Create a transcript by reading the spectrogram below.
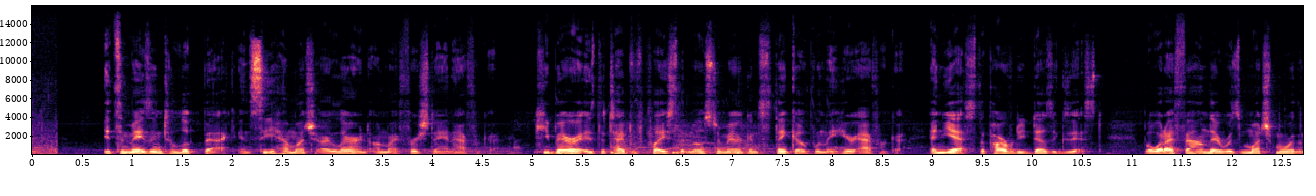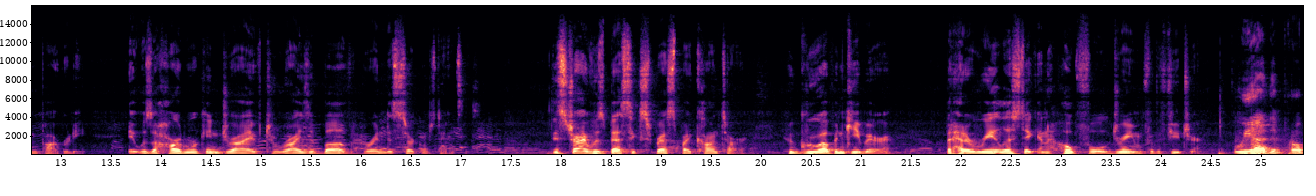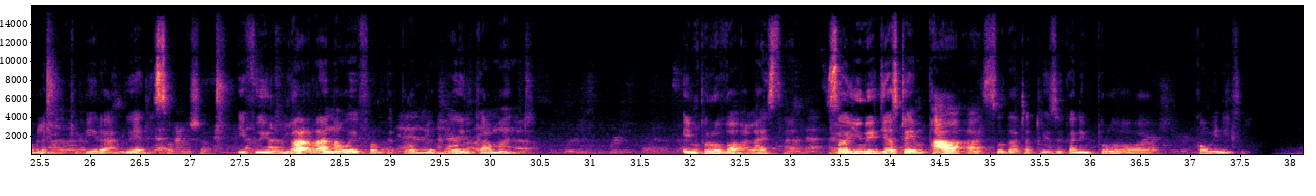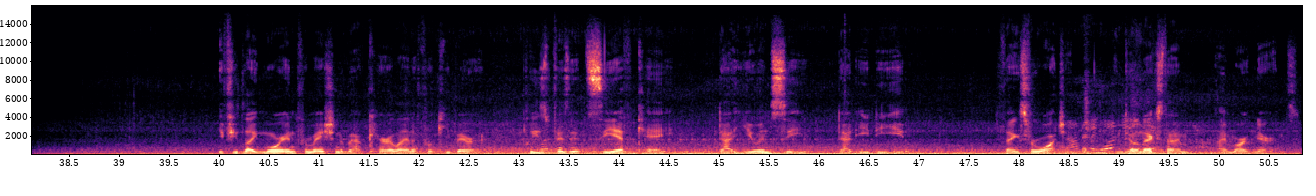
It's amazing to look back and see how much I learned on my first day in Africa. Kibera is the type of place that most Americans think of when they hear Africa. And yes, the poverty does exist. But what I found there was much more than poverty. It was a hardworking drive to rise above horrendous circumstances. This drive was best expressed by Kantar, who grew up in Kibera, but had a realistic and hopeful dream for the future. We are the problem in Kibera and we are the solution. If we run away from the problem, who will come and improve our lifestyle? So you need just to empower us so that at least we can improve our community. If you'd like more information about Carolina for Kibera, please visit cfk.unc.edu. Thanks for watching. Until next time, I'm Mark Nehrenz.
